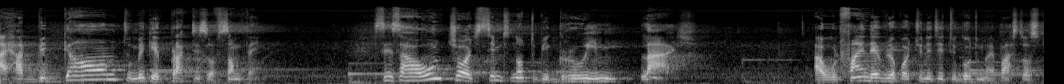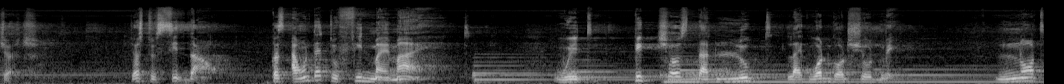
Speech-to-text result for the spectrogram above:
I had begun to make a practice of something. Since our own church seemed not to be growing large, I would find every opportunity to go to my pastor's church just to sit down because I wanted to feed my mind with pictures that looked like what God showed me, not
